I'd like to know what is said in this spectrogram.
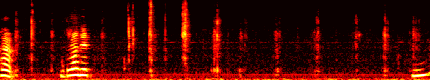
ครับมันก็ดิอืม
